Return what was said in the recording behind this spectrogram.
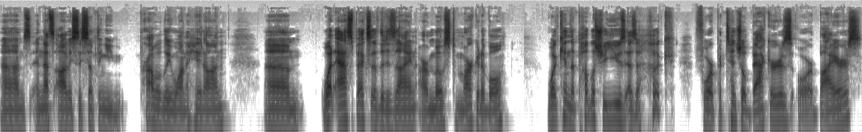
Um, and that's obviously something you probably want to hit on. Um, what aspects of the design are most marketable? What can the publisher use as a hook for potential backers or buyers?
